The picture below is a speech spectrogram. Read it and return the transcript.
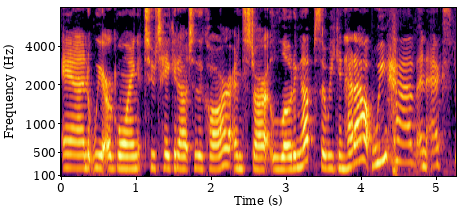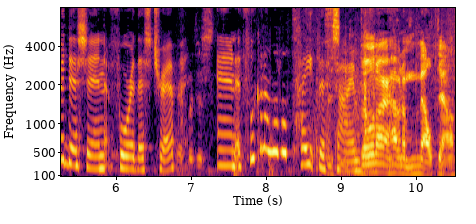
and we are going to take it out to the car and start loading up so we can head out. We have an expedition for this trip and it's looking a little tight this time. Bill and I are having a meltdown.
